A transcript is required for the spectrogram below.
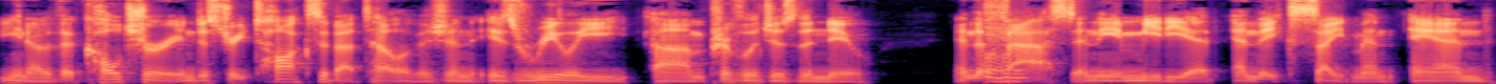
you know the culture industry talks about television is really um, privileges the new and the mm-hmm. fast and the immediate and the excitement and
